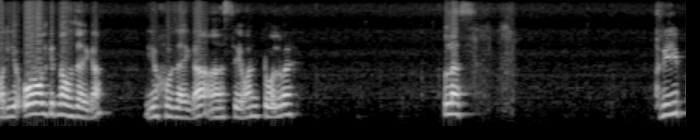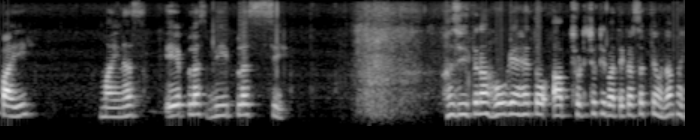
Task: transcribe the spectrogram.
और ये ओवरऑल कितना हो जाएगा? ये हो जाएगा seven twelve plus three pi minus A plus B plus C हाँ जी, इतना हो गया है तो आप छोटी छोटी बातें कर सकते हो ना भाई?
